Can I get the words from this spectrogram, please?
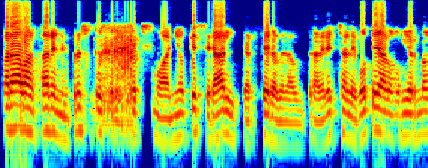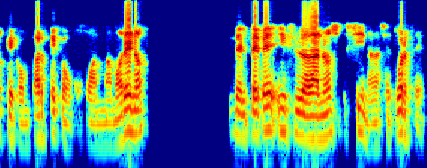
para avanzar en el presupuesto del próximo año, que será el tercero de la ultraderecha, le vote al gobierno que comparte con Juanma Moreno, del PP y Ciudadanos, si nada se tuerce.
